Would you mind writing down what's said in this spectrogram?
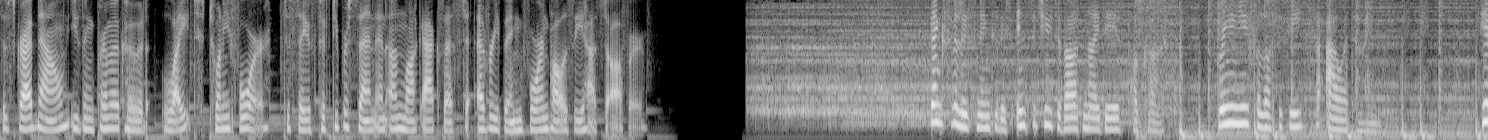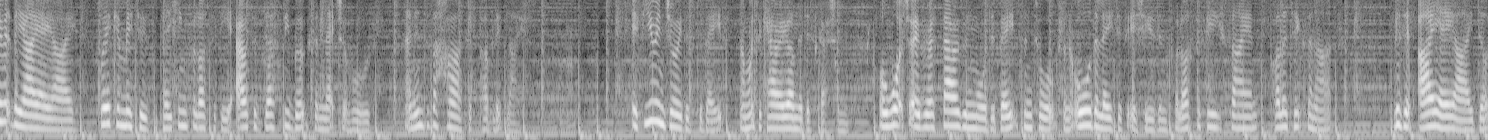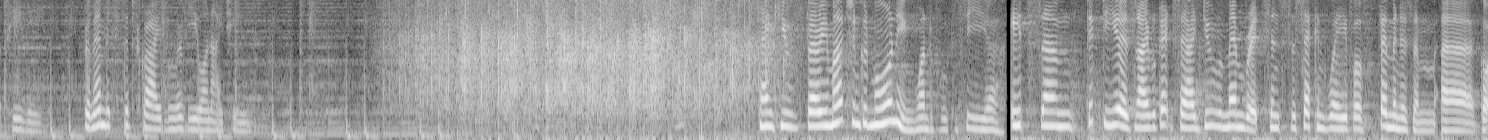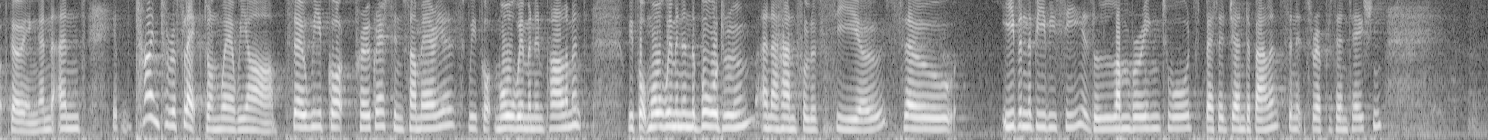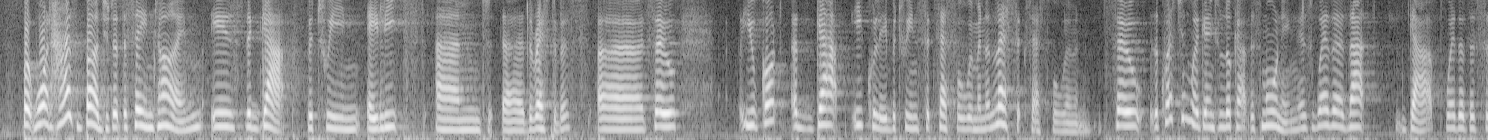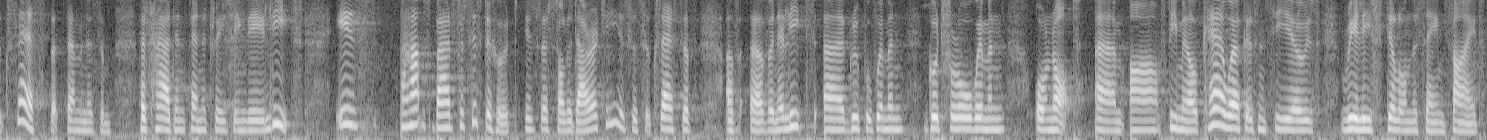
Subscribe now using promo code LIGHT24 to save 50% and unlock access to everything foreign policy has to offer. Thanks for listening to this Institute of Art and Ideas podcast, bringing you philosophy for our times. Here at the IAI, we're committed to taking philosophy out of dusty books and lecture halls and into the heart of public life. If you enjoy this debate and want to carry on the discussion, or watch over a thousand more debates and talks on all the latest issues in philosophy, science, politics, and arts, visit iai.tv. Remember to subscribe and review on iTunes. Thank you very much and good morning. Wonderful to see you. It's um, 50 years, and I regret to say I do remember it since the second wave of feminism uh, got going, and, and it, time to reflect on where we are. So we've got progress in some areas, we've got more women in Parliament, we've got more women in the boardroom, and a handful of CEOs. So even the BBC is lumbering towards better gender balance in its representation. But what has budged at the same time is the gap between elites and uh, the rest of us. Uh, so you've got a gap equally between successful women and less successful women. So the question we're going to look at this morning is whether that gap, whether the success that feminism has had in penetrating the elites is perhaps bad for sisterhood? Is there solidarity? Is the success of, of, of an elite uh, group of women good for all women or not? Um, are female care workers and CEOs really still on the same side?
